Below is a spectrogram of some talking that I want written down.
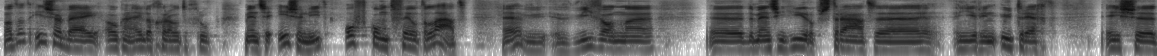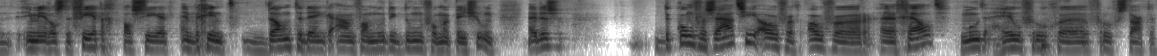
Want dat is er bij ook een hele grote groep mensen is er niet of komt veel te laat. Wie van de mensen hier op straat, hier in Utrecht is uh, inmiddels de 40 gepasseerd en begint dan te denken aan van moet ik doen voor mijn pensioen. Dus de conversatie over, over uh, geld moet heel vroeg, vroeg starten.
